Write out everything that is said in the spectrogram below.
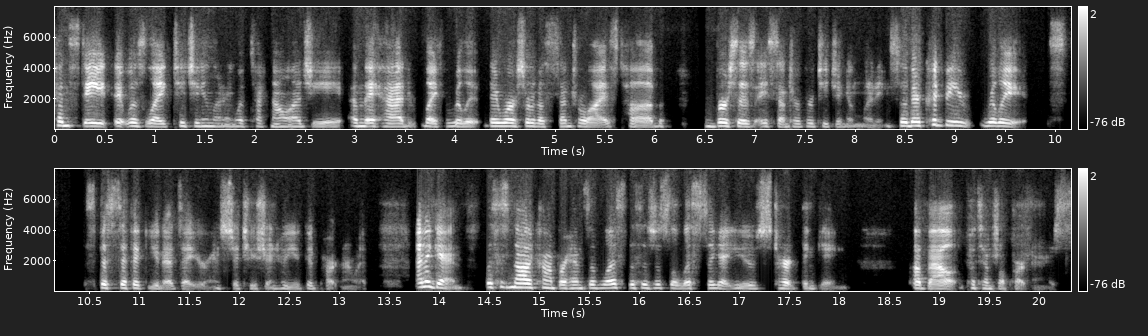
Penn State, it was like teaching and learning with technology. And they had like really, they were sort of a centralized hub versus a center for teaching and learning. So there could be really specific units at your institution who you could partner with. And again, this is not a comprehensive list. This is just a list to get you start thinking about potential partners.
